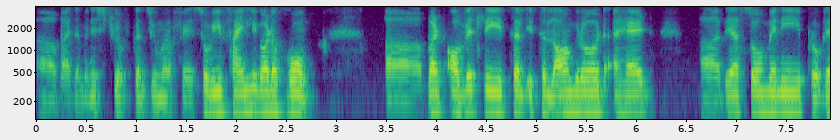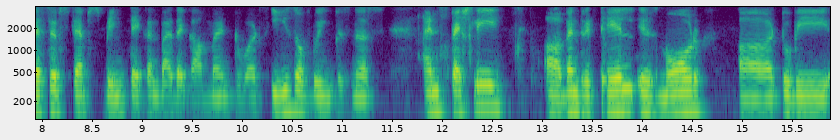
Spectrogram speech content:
uh, by the Ministry of Consumer Affairs. So we finally got a home. Uh, but obviously, it's a it's a long road ahead. There are so many progressive steps being taken by the government towards ease of doing business, and especially when retail is more to be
